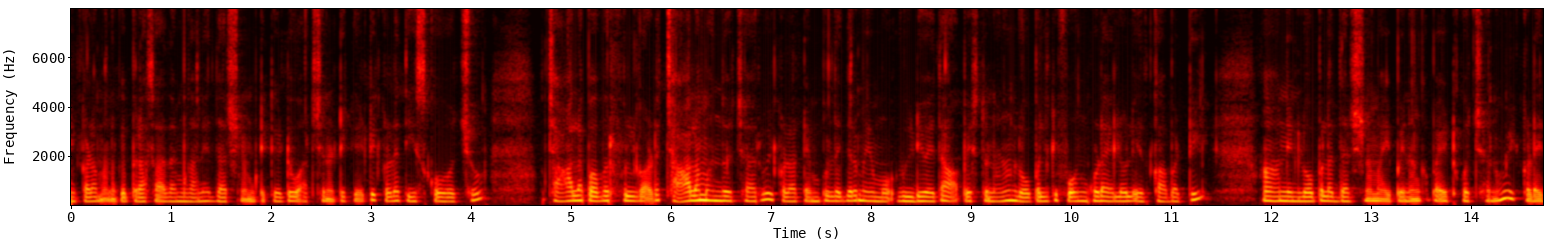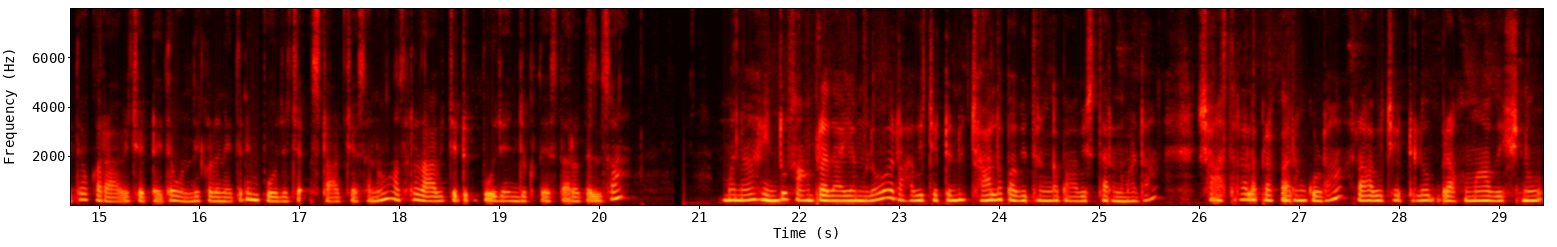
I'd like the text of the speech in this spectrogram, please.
ఇక్కడ మనకి ప్రసాదం కానీ దర్శనం టికెట్ అర్చన టికెట్ ఇక్కడ తీసుకోవచ్చు. చాలా పవర్ఫుల్గా కూడా చాలా మంది వచ్చారు. ఇక్కడ టెంపుల్ దగ్గర మేము వీడియో అయితే ఆపేస్తున్నాను. లోపలికి ఫోన్ కూడా వెళ్ళలేదు కాబట్టి నేను లోపల దర్శనం అయిపోయాక బయటకు వచ్చాను. ఇక్కడైతే ఒక రావి చెట్టు అయితే ఉంది. ఇక్కడనైతే నేను పూజ చే- స్టార్ట్ చేశాను. అసలు రావి చెట్టుకి పూజ ఎందుకు తెస్తారో తెలుసా? మన హిందూ సాంప్రదాయంలో రావి చెట్టును చాలా పవిత్రంగా భావిస్తారనమాట శాస్త్రాల ప్రకారం కూడా రావి చెట్టులో బ్రహ్మ విష్ణు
